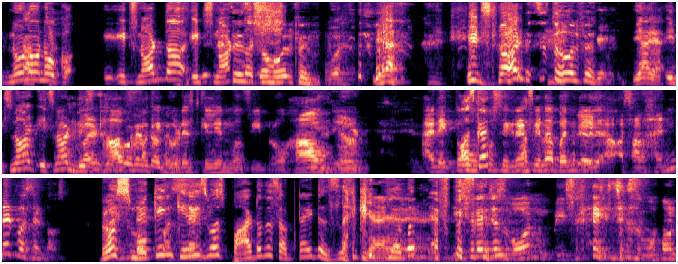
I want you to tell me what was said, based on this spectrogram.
It- no no no it's not the it's not This the, is the whole film. yeah it's not This is the whole film. yeah yeah it's not it's not this but is how not fucking good is Killian Murphy bro how Yeah. good and एक तो Oscar? उसको सिगरेट. पीना बंद कर hundred percent Bro, smoking 100%. was part of the subtitles. Like it Yeah, yeah, never yeah. yeah. left He the should have just won. He should have just won.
